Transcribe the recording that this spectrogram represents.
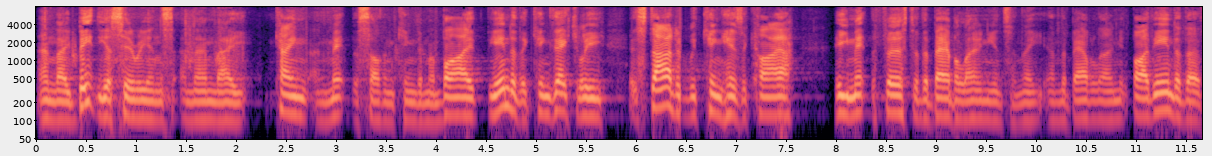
And they beat the Assyrians, and then they came and met the southern kingdom. And by the end of the kings, actually, it started with King Hezekiah. He met the first of the Babylonians, and the, and the Babylonians, by the end of the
